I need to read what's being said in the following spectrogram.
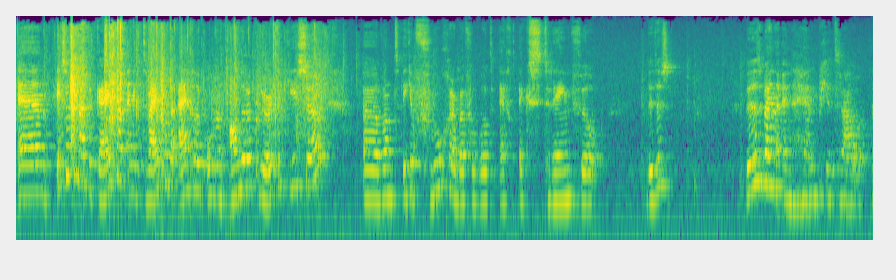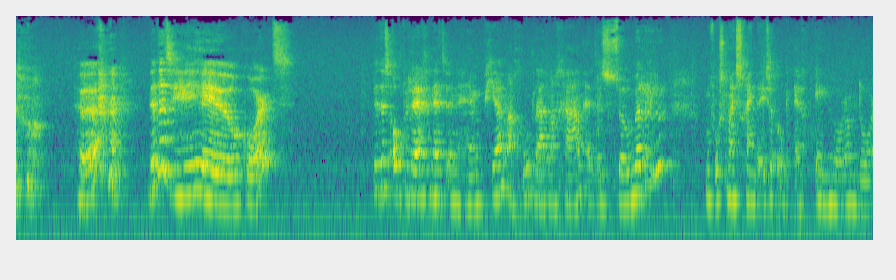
En ik zat ernaar te kijken en ik twijfelde eigenlijk om een andere kleur te kiezen. Uh, want ik heb vroeger bijvoorbeeld echt extreem veel... Dit is... Dit is bijna een hemdje trouwens. huh? Dit is heel kort. Dit is oprecht net een hemdje. Maar goed, laat maar gaan. Het is zomer. Maar volgens mij schijnt deze ook echt enorm door.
